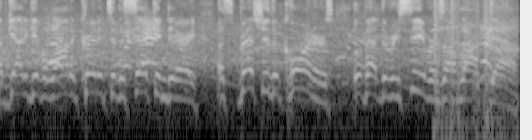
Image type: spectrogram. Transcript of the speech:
I've got to give a lot of credit to the secondary, especially the corners who've had the receivers on lockdown.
